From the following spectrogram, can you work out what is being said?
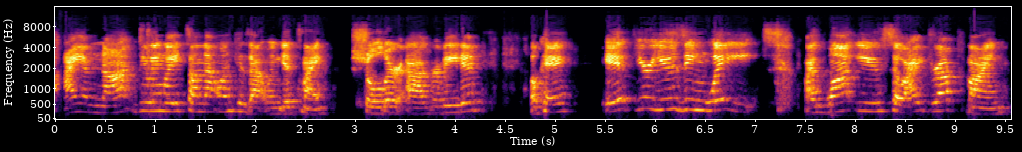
I am not doing weights on that one because that one gets my shoulder aggravated, okay? If you're using weights, I want you, so I dropped mine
